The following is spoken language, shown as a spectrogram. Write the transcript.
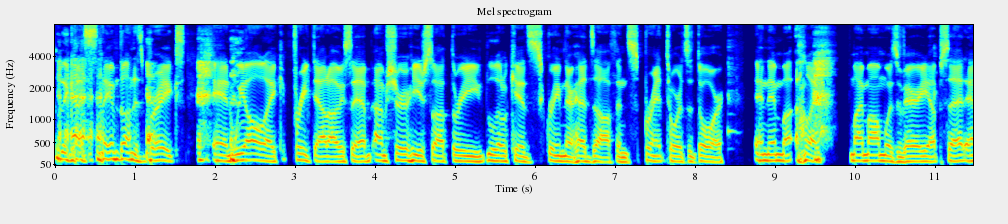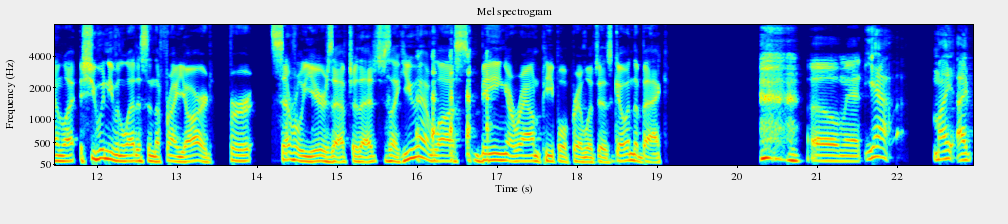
the guy slammed on his brakes and we all like freaked out obviously. I'm, I'm sure he saw three little kids scream their heads off and sprint towards the door. And then my, like my mom was very upset and like she wouldn't even let us in the front yard for several years after that. She's like you have lost being around people privileges. Go in the back. Oh man, yeah. My I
